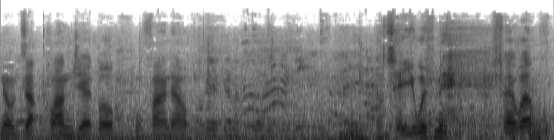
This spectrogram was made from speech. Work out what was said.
no exact plans yet, but we'll find out. I'll take you with me. Farewell.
